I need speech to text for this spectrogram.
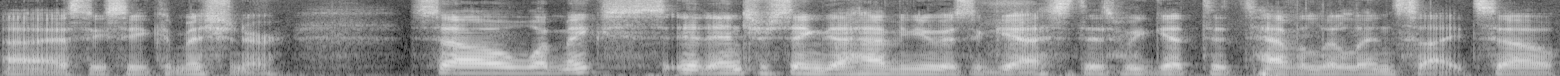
uh, SEC commissioner. So, what makes it interesting to have you as a guest is we get to have a little insight. So,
